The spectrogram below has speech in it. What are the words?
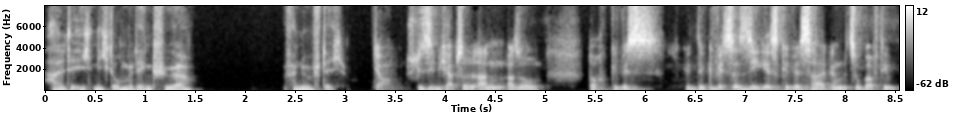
halte ich nicht unbedingt für vernünftig. Ja, schließe ich mich absolut an. Also doch gewiss eine gewisse Siegesgewissheit in Bezug auf die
